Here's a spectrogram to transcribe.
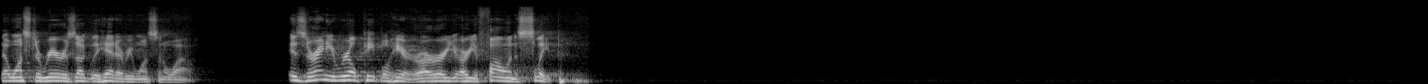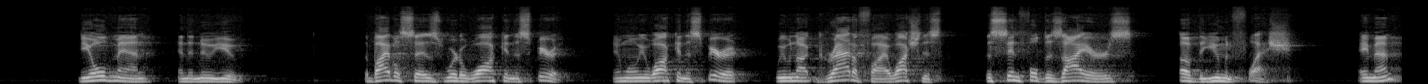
that wants to rear his ugly head every once in a while? Is there any real people here, or are you, are you falling asleep? The old man and the new you. The Bible says we're to walk in the Spirit. And when we walk in the Spirit, we will not gratify, watch this, the sinful desires of the human flesh. Amen?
